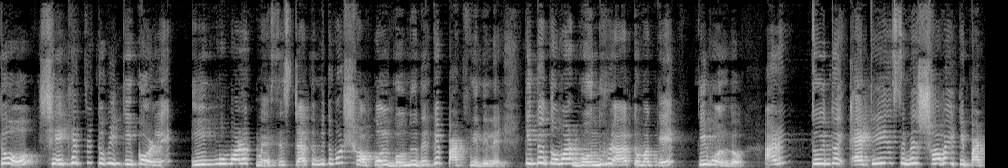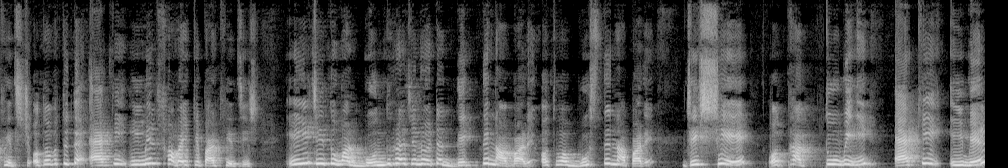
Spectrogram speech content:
তো সেই ক্ষেত্রে তুমি কি করলে? ঈদ মুবারক মেসেজটা তুমি তোমার সকল বন্ধুদেরকে পাঠিয়ে দিলে। কিন্তু তোমার বন্ধুরা তোমাকে কি বলল? আরে, তুই তো একই এসএমএস সবাইকে পাঠিয়েছিস, অথবা তুই তো একই ইমেল সবাইকে পাঠিয়েছিস। এই যে তোমার বন্ধুরা যেন এটা দেখতে না পারে, অথবা বুঝতে না পারে যে সে, অর্থাৎ তুমি একই ইমেল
